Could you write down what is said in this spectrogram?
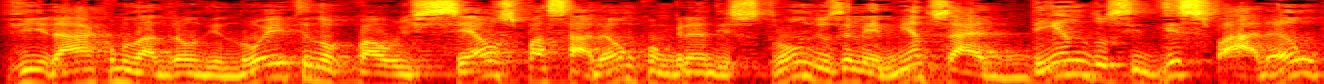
virá como ladrão de noite, no qual os céus passarão com grande estrondo, e os elementos ardendo se desfarão,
